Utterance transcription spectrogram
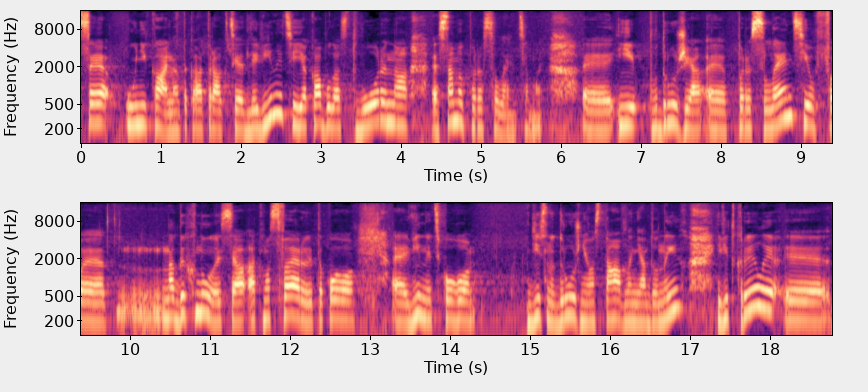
Це унікальна така атракція для Вінниці, яка була створена саме переселенцями. І подружжя переселенців надихнулися атмосферою такого вінницького. Дійсно дружнього ставлення до них і відкрили е,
